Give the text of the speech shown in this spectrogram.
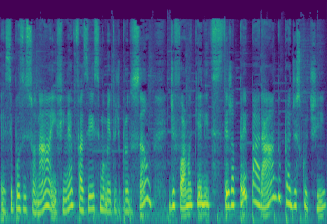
é, é se posicionar, enfim, né, fazer esse momento de produção de forma que ele esteja preparado para discutir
